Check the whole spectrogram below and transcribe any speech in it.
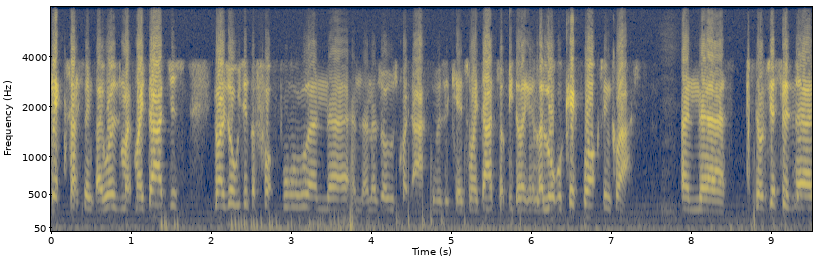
six. I think I was. My, my dad just. I was always into football and, uh, and and I was always quite active as a kid. So my dad took me to like a local kickboxing class, and uh, you know just to uh,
